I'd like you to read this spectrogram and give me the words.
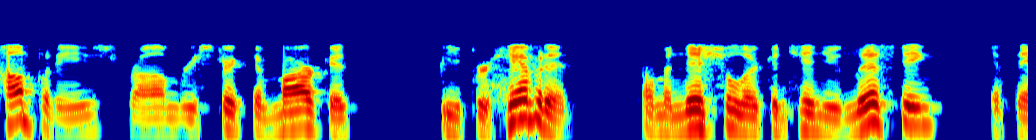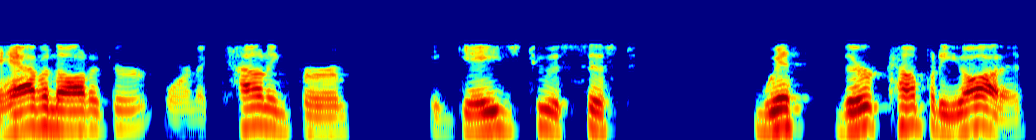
companies from restrictive markets be prohibited from initial or continued listing if they have an auditor or an accounting firm engaged to assist with their company audit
